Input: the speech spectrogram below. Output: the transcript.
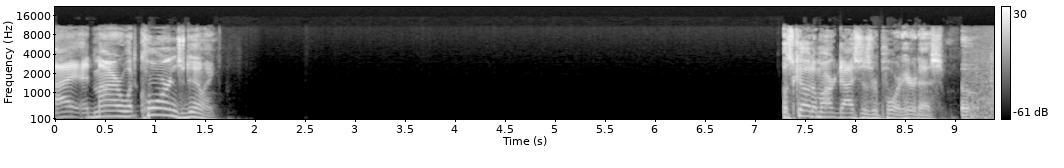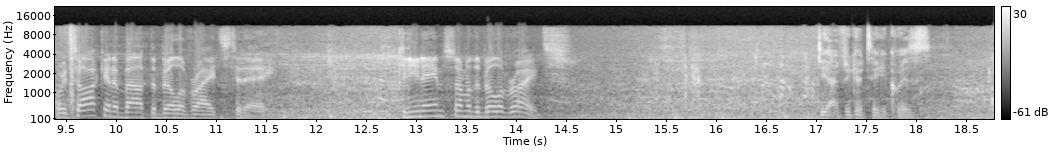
I admire what Korn's doing. Let's go to Mark Dice's report. Here it is. We're talking about the Bill of Rights today. Can you name some of the Bill of Rights? Do I have to go take a quiz? Uh,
